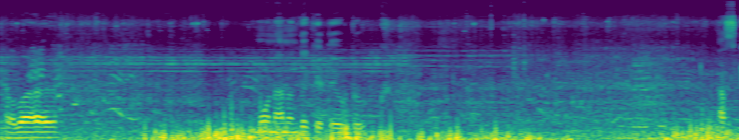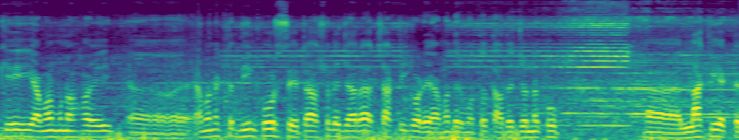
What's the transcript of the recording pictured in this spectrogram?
সবার মন আনন্দে কেটে উঠুক। আজকেই আমার মনে হয় এমন একটা দিন পড়ছে, এটা আসলে যারা চাকরি করে আমাদের মতো, তাদের জন্য খুব লাকি একটা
